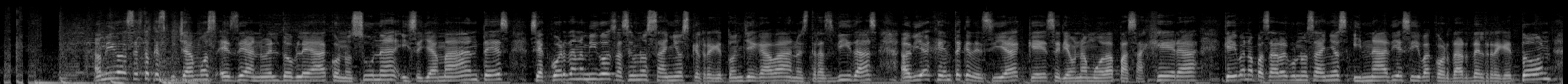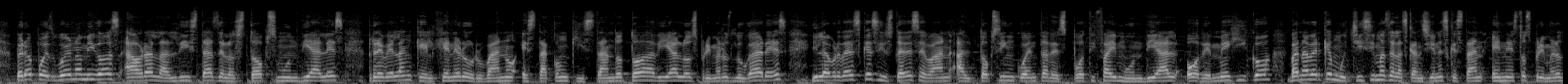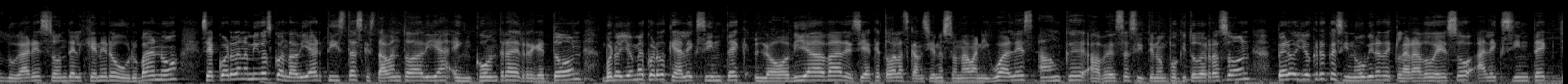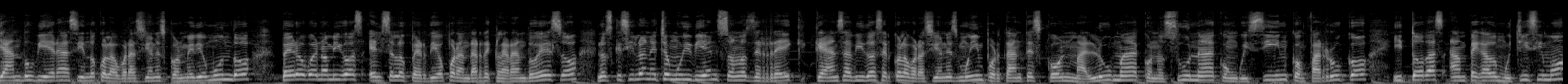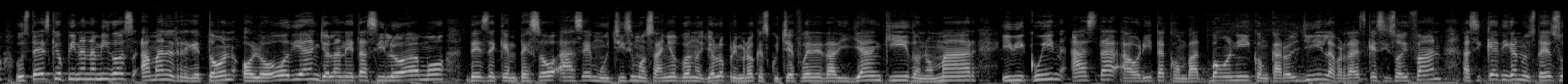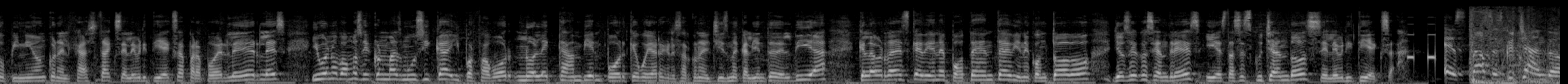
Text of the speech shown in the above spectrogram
Amigos, esto que escuchamos es de Anuel AA con Osuna y se llama Antes. ¿Se acuerdan amigos? Hace unos años que el reggaetón llegaba a nuestras vidas, había gente que decía que sería una moda pasajera, que iban a pasar algunos años y nadie se iba a acordar del reggaetón. Pero pues bueno amigos, ahora las listas de los tops mundiales revelan que el género urbano está conquistando todavía los primeros lugares y la verdad es que si ustedes se van al top 50 de Spotify mundial o de México, van a ver que muchísimas de las canciones que están en este estos primeros lugares son del género urbano. ¿Se acuerdan amigos cuando había artistas que estaban todavía en contra del reggaetón? Bueno, yo me acuerdo que Alex Intec lo odiaba, decía que todas las canciones sonaban iguales, aunque a veces sí tiene un poquito de razón, pero yo creo que si no hubiera declarado eso, Alex Intec ya anduviera haciendo colaboraciones con medio mundo, pero bueno amigos, él se lo perdió por andar declarando eso. Los que sí lo han hecho muy bien son los de Rake, que han sabido hacer colaboraciones muy importantes con Maluma, con Osuna, con Wisin, con Farruko y todas han pegado muchísimo. ¿Ustedes qué opinan amigos? ¿Aman el reggaetón o lo odian? Yo la neta sí lo amo desde que empezó hace muchísimos años. Bueno, yo lo primero que escuché fue de Daddy Yankee, Don Omar, Ivy Queen, hasta ahorita con Bad Bunny, con Carol G. La verdad es que sí soy fan, así que díganme ustedes su opinión con el hashtag CelebrityExa para poder leerles. Y bueno, vamos a ir con más música y por favor no le cambien porque voy a regresar con el chisme caliente del día, que la verdad es que viene potente, viene con todo. Yo soy José Andrés y estás escuchando Celebrity Exa. Estás escuchando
